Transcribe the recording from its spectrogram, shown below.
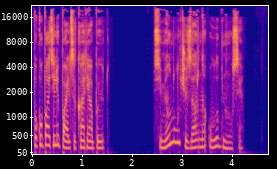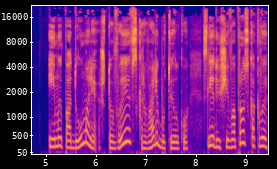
покупатели пальцы корябают». Семён лучезарно улыбнулся. «И мы подумали, что вы вскрывали бутылку. Следующий вопрос, как вы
